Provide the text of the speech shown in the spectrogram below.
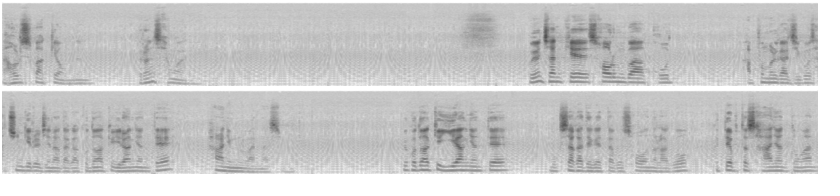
나올 수밖에 없는 그런 상황이에요. 우연찮게 서름과 곧 아픔을 가지고 사춘기를 지나다가 고등학교 1학년 때 하나님을 만났습니다. 그 고등학교 2학년 때 목사가 되겠다고 소원을 하고 그때부터 4년 동안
